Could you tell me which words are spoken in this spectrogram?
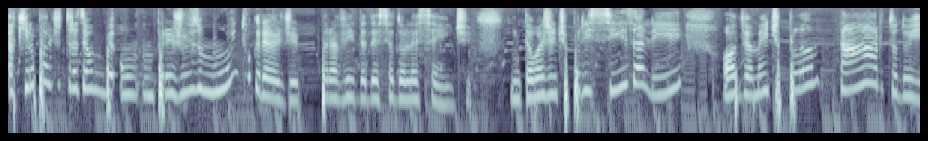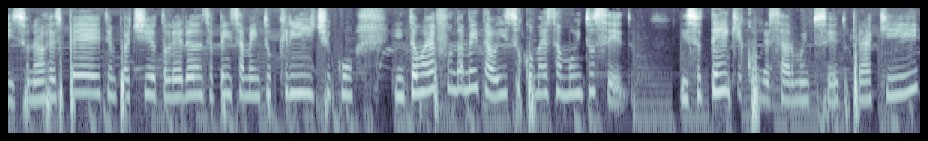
aquilo pode trazer um, um, um prejuízo muito grande para a vida desse adolescente. Então a gente precisa ali, obviamente, plantar tudo isso, né? O respeito, empatia, tolerância, pensamento crítico. Então é fundamental. Isso começa muito cedo. Isso tem que começar muito cedo para que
